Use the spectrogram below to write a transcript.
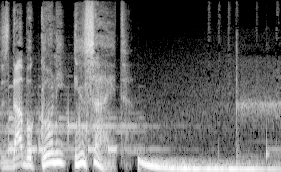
SDA Bocconi Insight.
